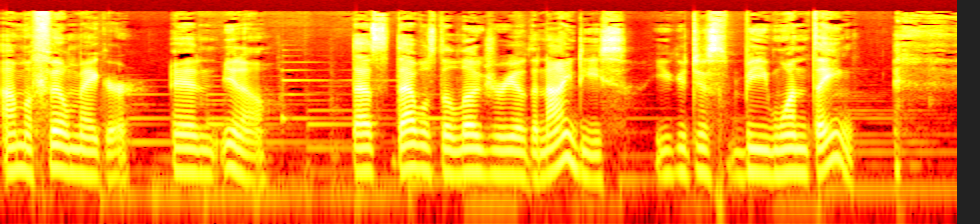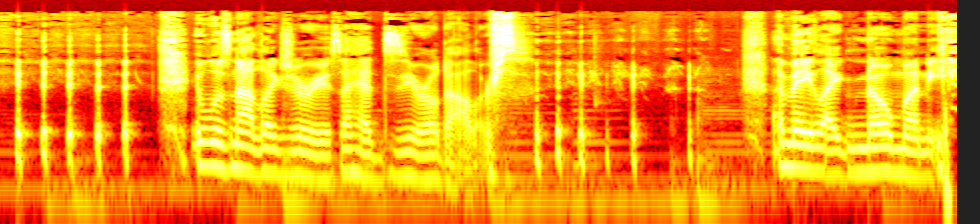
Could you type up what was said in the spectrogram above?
I'm a filmmaker. And, you know, that's that was the luxury of the 90s. You could just be one thing. it was not luxurious. I had zero dollars. I made like no money.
